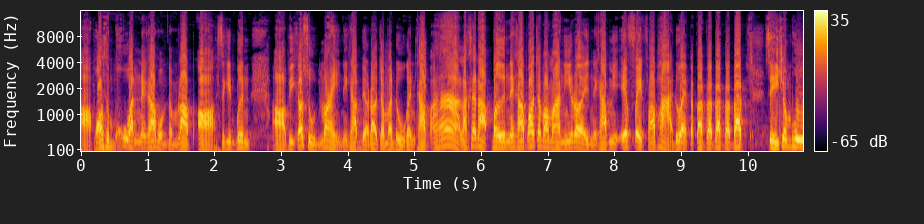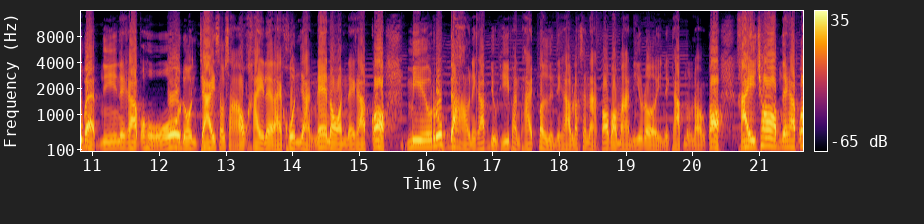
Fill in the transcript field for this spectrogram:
อ่าพอสมควรนะครับผมสำหรับอ่าสกินปืนอ่าพีกศูนย์ใหม่นะครับเดี๋ยวเราจะมาดูกันครับอ่าลักษณะปืนนะครับก็จะประมาณนี้เลยนะครับมีเอฟเฟกฟ้าผ่าด้วยแป๊บแป๊บแป๊บแป๊บสีชมพูแบบนี้นะครับโอ้โหโดนใจสาวๆใครหลาย ๆ คนอย่างแน่นอนนะครับก็มีรูปดาวนะครับอยู่ที่พันท้ายปืนนะครับลักษณะก็ประมาณนี้เลยนะครับน้องๆก็ใครชอบนะครับก็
